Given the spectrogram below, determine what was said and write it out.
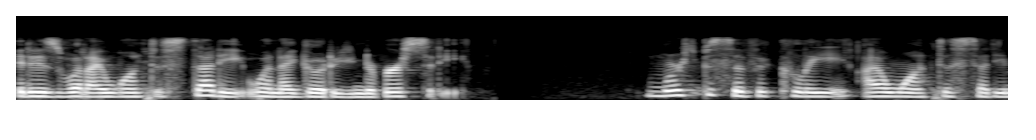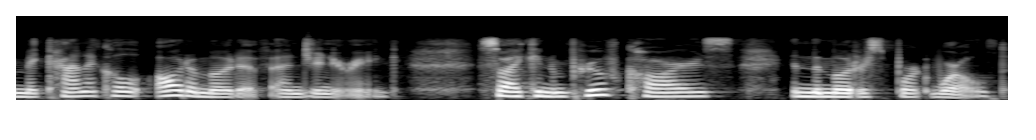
it is what I want to study when I go to university. More specifically, I want to study mechanical automotive engineering so I can improve cars in the motorsport world.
